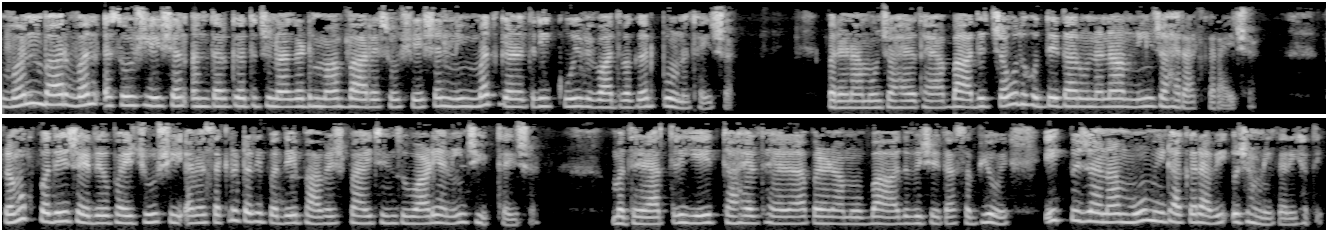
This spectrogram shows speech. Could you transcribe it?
વન બાર વન એસોસિએશન અંતર્ગત જૂનાગઢમાં બાર એસોસિએશનની મતગણતરી કોઈ વિવાદ વગર પૂર્ણ થઈ છે. પરિણામો જાહેર થયા બાદ ચૌદ હોદ્દેદારોના નામની જાહેરાત કરાઈ છે. પ્રમુખ પદે જયદેવભાઈ જોશી અને સેક્રેટરી પદે ભાવેશભાઈ જીંઝુવાડિયાની જીત થઈ છે. મધ્યરાત્રિએ જાહેર થયેલા પરિણામો બાદ વિજેતા સભ્યોએ એકબીજાના મોં મીઠા કરાવી ઉજવણી કરી હતી.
